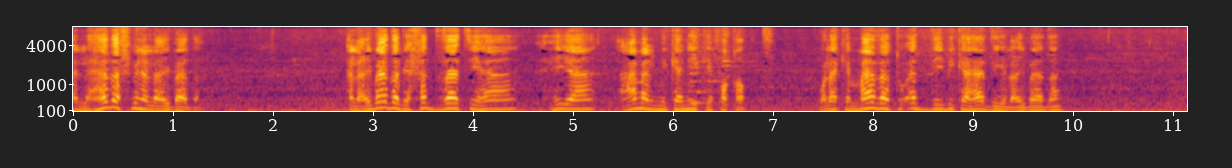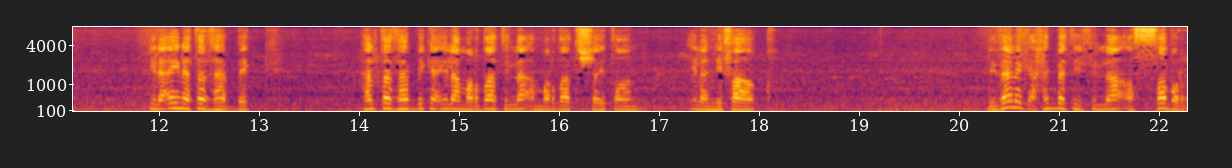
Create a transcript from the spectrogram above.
الهدف من العبادة. العبادة بحد ذاتها هي عمل ميكانيكي فقط. ولكن ماذا تؤدي بك هذه العبادة؟ إلى أين تذهب بك؟ هل تذهب بك إلى مرضاة الله أم مرضاة الشيطان؟ إلى النفاق؟ لذلك أحبتي في الله الصبر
